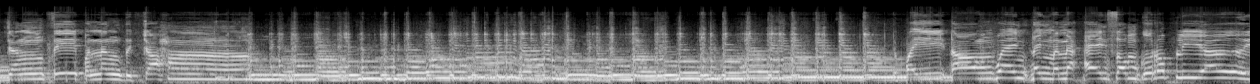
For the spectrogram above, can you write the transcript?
ញ្ចឹងទេប៉ុណ្ណឹងទៅចោះទៅបីដងវែងដេញម្នាក់ឯ ងសុំគោរពលាអើយ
